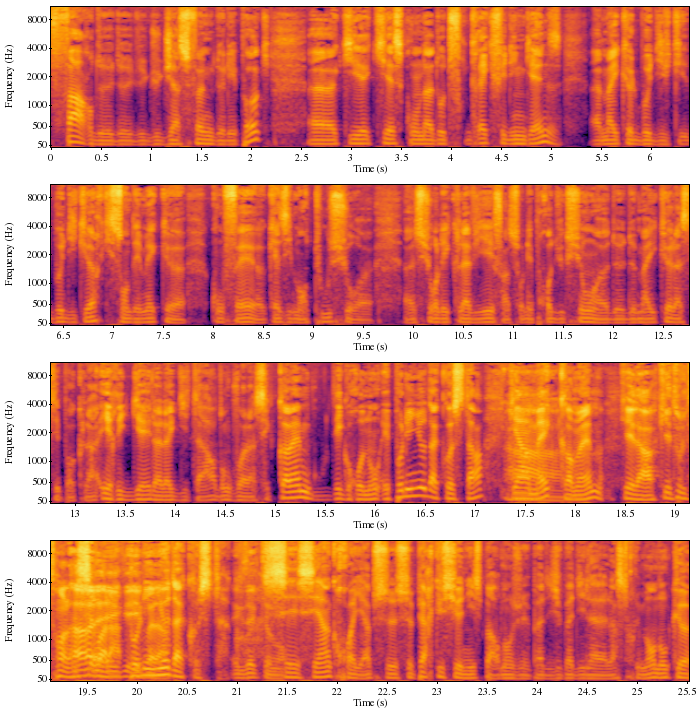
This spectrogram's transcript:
phare de, de- du jazz funk de l'époque. Euh, qui est qui est-ce qu'on a d'autres Greg Fillingens, euh, Michael Bodiker, qui sont des mecs euh, qu'on fait euh, quasiment tout sur sur les claviers, enfin sur les productions de, de Michael à cette époque-là. Eric Gale à la guitare. Donc voilà, c'est quand même des gros noms. Et Paulinho da Costa, qui est un Ah. mec quand même. qui est là, qui est tout le temps là. Voilà, et- et Paulinho voilà. da Costa. quoi. Exactement. C'est c'est incroyable ce, ce percussionniste. Pardon, je n'ai pas j'ai pas dit l'instrument. Donc euh,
